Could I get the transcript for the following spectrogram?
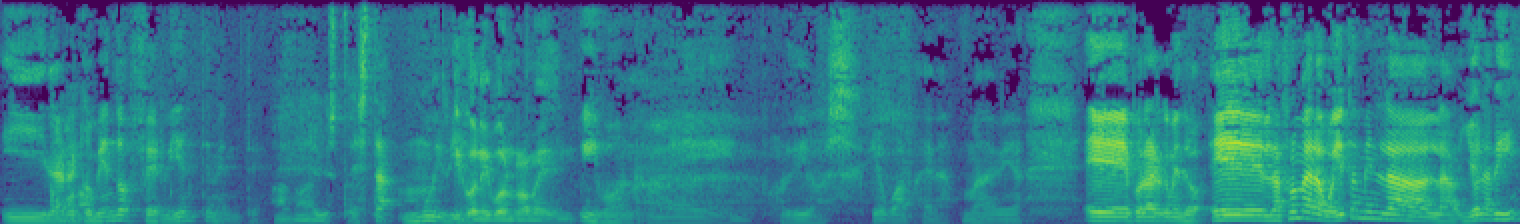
y la recomiendo fervientemente. Ah, no la he visto. Está muy bien. Y con Yvonne Romain. Yvonne Romain, por Dios, qué guapa era, madre mía. Eh, pues la recomiendo. Eh, la forma del agua, yo también la, la- yo la vi.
